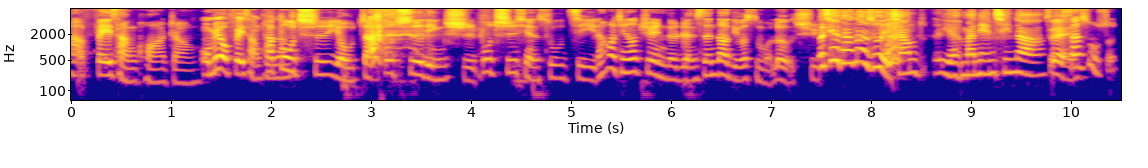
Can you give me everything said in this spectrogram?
他非常夸张，我没有非常夸张，他不吃油炸，不吃零食，不吃咸酥鸡，然后以前都觉得你的人生到底有什么乐趣？而且他那个时候也相也蛮年轻的啊，对，三十五岁，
